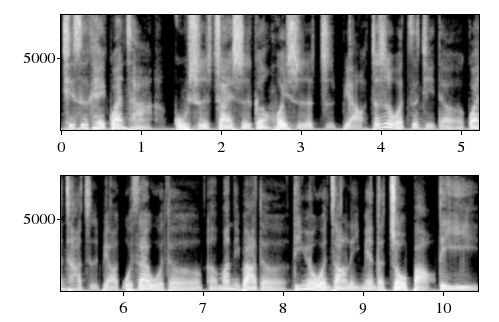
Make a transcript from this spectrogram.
其实可以观察股市、债市跟汇市的指标，这是我自己的观察指标。我在我的呃 Money Bar 的订阅文章里面的周报第一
